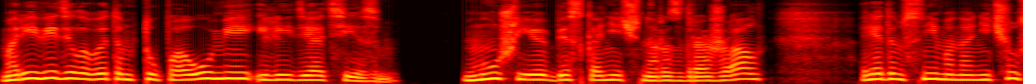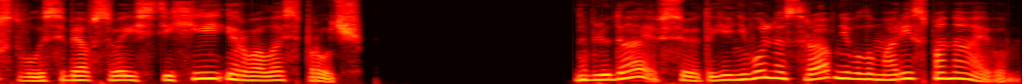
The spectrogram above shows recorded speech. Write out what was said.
Мария видела в этом тупоумие или идиотизм. Муж ее бесконечно раздражал, рядом с ним она не чувствовала себя в своей стихии и рвалась прочь. Наблюдая все это, я невольно сравнивала Мари с Панаевым,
